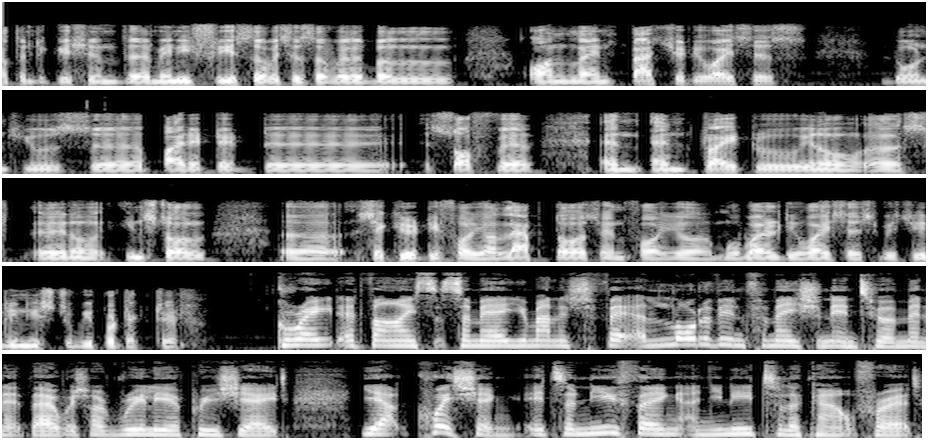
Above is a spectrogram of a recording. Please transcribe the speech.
authentication. There are many free services available online. Patch your devices. Don't use uh, pirated uh, software, and and try to you know uh, you know install uh, security for your laptops and for your mobile devices, which really needs to be protected. Great advice, Samir. You managed to fit a lot of information into a minute there, which I really appreciate. Yeah, quishing. It's a new thing and you need to look out for it.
